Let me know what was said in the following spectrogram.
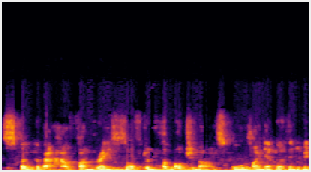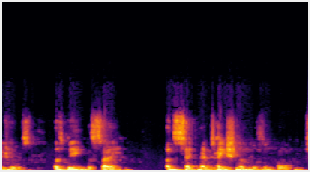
spoke about how fundraisers often homogenize all high net worth individuals as being the same, and segmentation is important.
